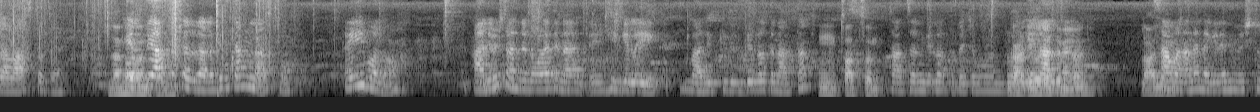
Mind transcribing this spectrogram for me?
रवा असतो तो. हेल्दी जनावरांना असतो शरीराला किती चांगला असतो. काही बोलो आणि मिस्टरांच्या डोळ्यात आहे ना हे गेलं एक. बारीक किरीत गेलं होतं ना आता. हम्म, चाचण. चाचण गेलं होतं त्याच्यामुळे डोळे गाडीवर लाल येतो नाही झाले. ना? लाल सामान आणायला गेले ना मिस्टर.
